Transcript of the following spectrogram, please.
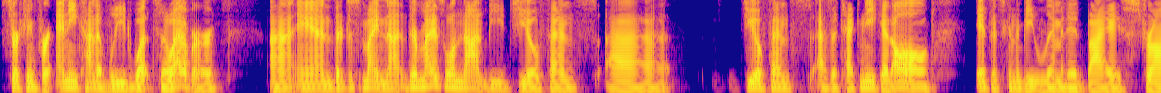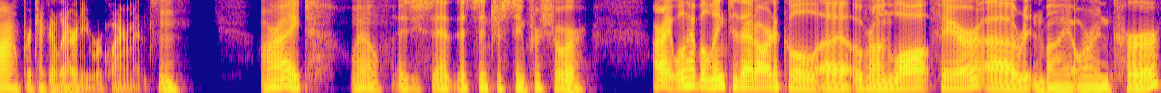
searching for any kind of lead whatsoever, uh, and there just might not, there might as well not be geofence, uh, geofence as a technique at all if it's going to be limited by strong particularity requirements. Hmm. All right. Well, as you said, that's interesting for sure. All right, we'll have a link to that article uh, over on Lawfare, uh, written by Orin Kerr.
